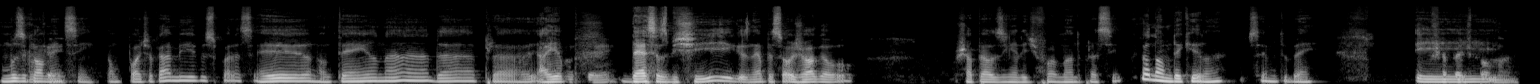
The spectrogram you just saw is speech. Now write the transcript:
Musicalmente, okay. sim. Então pode tocar amigos para ser. Eu não tenho nada para. Aí okay. desce as bexigas, né? O pessoal joga o, o chapéuzinho ali de formando para cima. Qual é o nome daquilo, né? Não sei muito bem. E... Chapéu de formando.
